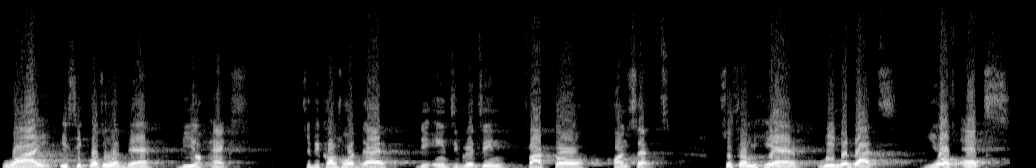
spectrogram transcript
y is equal to what there? v of x. So it becomes what there? The integrating factor concept. So from here, we know that u of x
